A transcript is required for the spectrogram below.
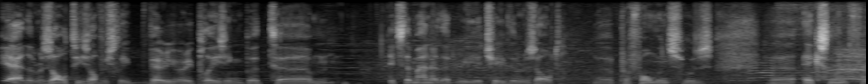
Yeah, the result is obviously very, very pleasing, but um, it's the manner that we achieved the result. Uh, performance was uh, excellent for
